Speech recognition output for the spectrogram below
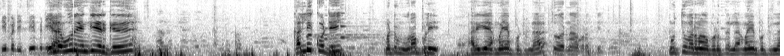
தீப்பெட்டி தீப்பெட்டி இந்த ஊர் எங்கே இருக்குது? கள்ளிக்கோட்டை மற்றும் உரப்புலி அருகே அமையப்பட்டுள்ள வர்ணாபுரத்தில் முத்துவர்ணாபுரத்தில் அமையப்பட்டுள்ள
